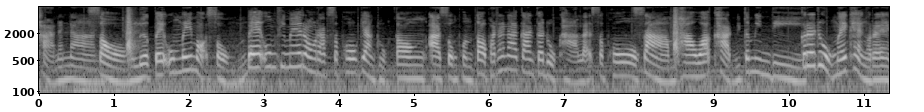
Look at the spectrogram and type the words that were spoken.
ขานานๆ 2. เลือกเป้อุ้มไม่เหมาะสม เป้อุ้ม ที่ไม่รองรับสะโพกอย่างถูกต้อง อาจส่งผลต่อพัฒนาการกระดูกขาและสะโพก 3. ภาวะขาดวิตามินดี กระดูกไม่แข็งแรง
